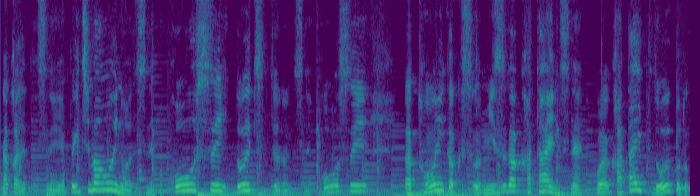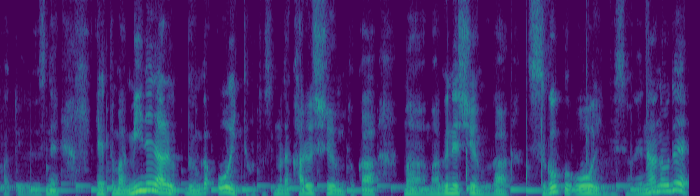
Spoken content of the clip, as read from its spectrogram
中でですね、やっぱり一番多いのはですね、やっぱ香水、ドイツっていうのはですね、香水がとにかくすごい水が硬いんですね。これ硬いってどういうことかというとですね、えっ、ー、とまあミネラル分が多いってことです。まだカルシウムとか、まあ、マグネシウムがすごく多いんですよね。なので、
